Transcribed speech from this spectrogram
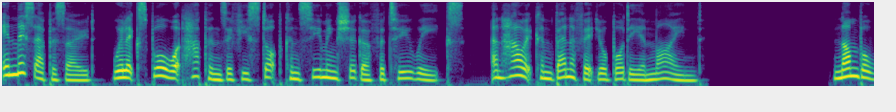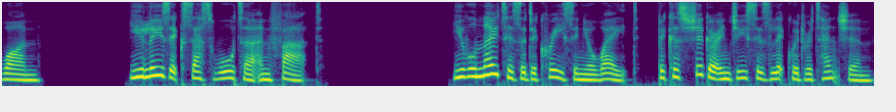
In this episode, we'll explore what happens if you stop consuming sugar for two weeks, and how it can benefit your body and mind. Number 1. You lose excess water and fat. You will notice a decrease in your weight because sugar induces liquid retention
